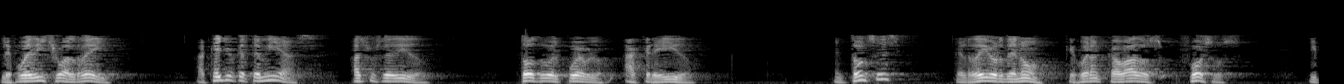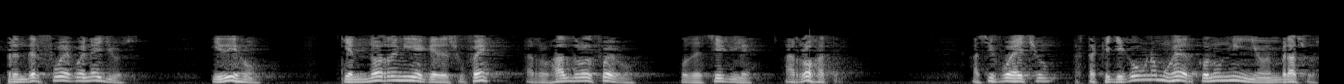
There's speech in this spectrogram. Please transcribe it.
Le fue dicho al rey, aquello que temías ha sucedido, todo el pueblo ha creído. Entonces el rey ordenó que fueran cavados fosos y prender fuego en ellos, y dijo, quien no reniegue de su fe, arrojándolo al fuego, o decirle, arrójate. Así fue hecho hasta que llegó una mujer con un niño en brazos,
